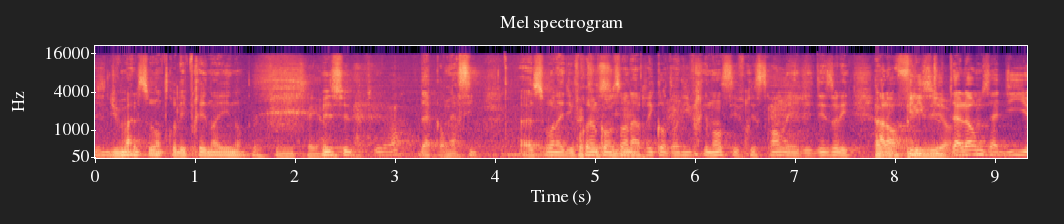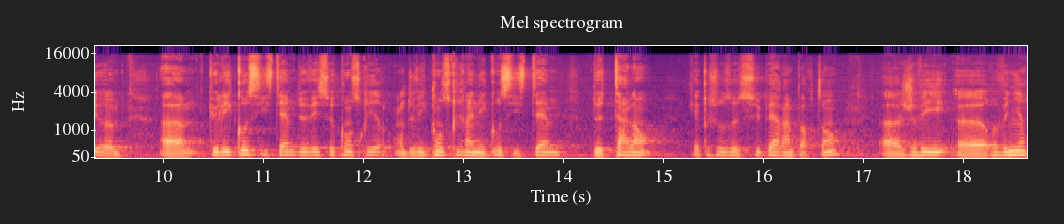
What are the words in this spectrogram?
j'ai du mal souvent entre les prénoms et les noms. Monsieur, d'accord, merci. Euh, souvent on a des problèmes comme ça en Afrique quand on dit prénom, c'est frustrant, mais désolé. Alors Philippe tout à l'heure nous a dit euh, euh, que l'écosystème devait se construire, on devait construire un écosystème de talent, quelque chose de super important. je vais revenir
